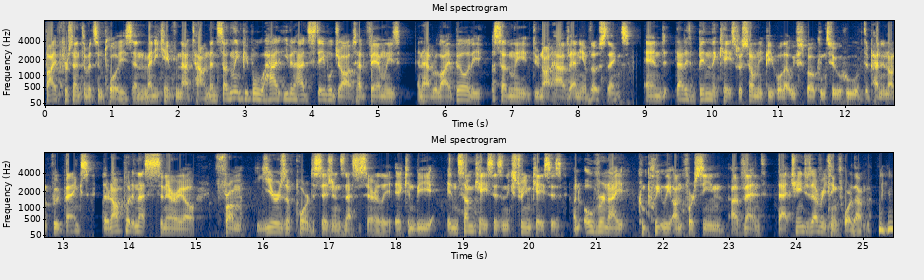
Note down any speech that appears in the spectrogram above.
5% of its employees, and many came from that town. Then suddenly, people who had even had stable jobs, had families, and had reliability suddenly do not have any of those things. And that has been the case with so many people that we've spoken to who have depended on food banks. They're not put in that scenario from years of poor decisions necessarily. It can be, in some cases, in extreme cases, an overnight, completely unforeseen event that changes everything for them. Mm-hmm.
